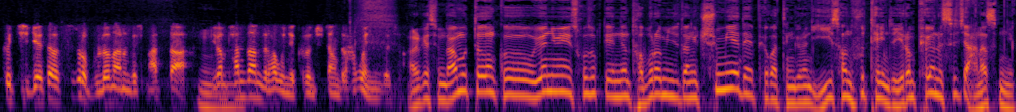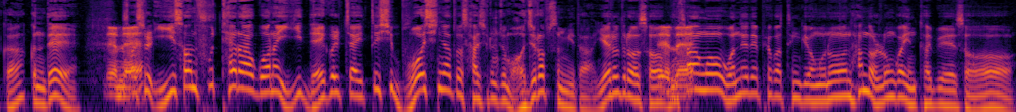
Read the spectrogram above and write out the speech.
그 직에서 스스로 물러나는 것이 맞다. 음. 이런 판단들 하고 이제 그런 주장들 하고 있는 거죠. 알겠습니다. 아무튼 그 의원님이 소속돼 있는 더불어민주당의 추미애 대표 같은 경우는 이선 후퇴 이제 이런 표현을 쓰지 않았습니까? 근데 네네. 사실 이선 후퇴라고 하는 이 네 글자의 뜻이 무엇이냐도 사실은 좀 어지럽습니다. 예를 들어서 네네. 우상호 원내대표 같은 경우는 한 언론과 인터뷰에서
